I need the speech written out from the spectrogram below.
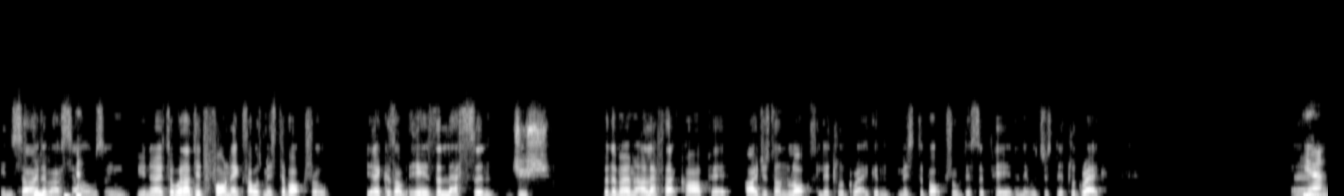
inside of ourselves, and you know. So when I did phonics, I was Mr. Bottrill. Yeah, because here's the lesson. Jush. But the moment I left that carpet, I just unlocked little Greg, and Mr. Bottrill disappeared, and it was just little Greg. And yeah.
